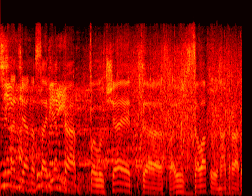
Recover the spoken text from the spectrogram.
Татьяна Савенко получает э, свою золотую награду.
